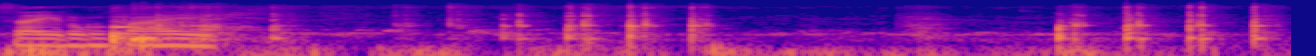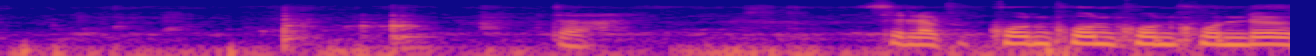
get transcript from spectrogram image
ใส่ลงไป จ้ะ เสร็จแล้วก็คนคนคนคนเด้อ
